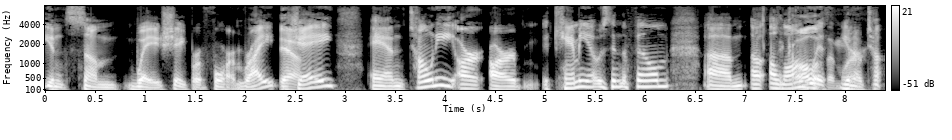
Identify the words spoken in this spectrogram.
in some way shape or form right? Yeah. jay and tony are are cameos in the film. Um along with you know to,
